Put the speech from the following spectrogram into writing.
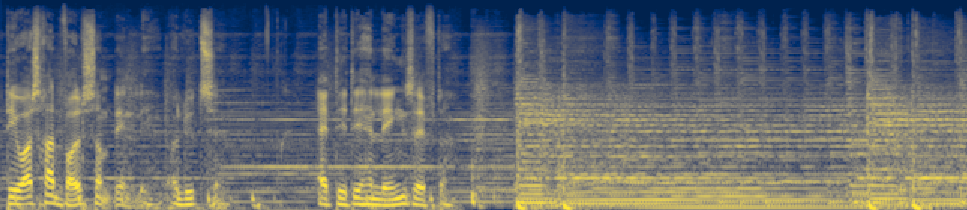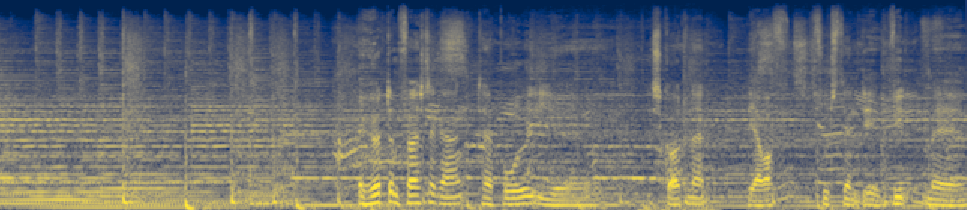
Det er jo også ret voldsomt endelig at lytte til, at det er det, han længes efter. Hørte dem første gang, da jeg boede i, øh, i Skotland. Jeg var fuldstændig vild med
